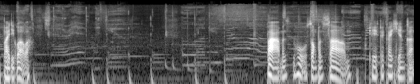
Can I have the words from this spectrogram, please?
โอ้ยอย่าไปดีกว่าวะป่ามันโหสองพันสามโอเค ใกล้ๆเคียงกัน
